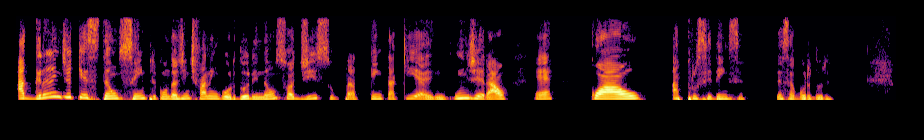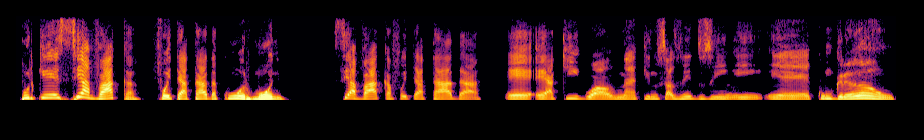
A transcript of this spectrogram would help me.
A grande questão sempre, quando a gente fala em gordura, e não só disso, para quem está aqui, é, em geral, é qual a procedência dessa gordura. Porque se a vaca foi tratada com hormônio, se a vaca foi tratada é, é, aqui igual né, aqui nos Estados Unidos em, em, é, com grão,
